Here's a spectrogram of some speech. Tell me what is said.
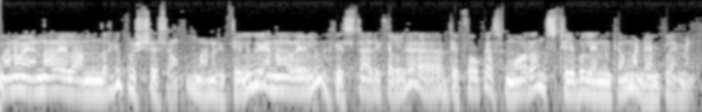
మనం ఎన్ఆర్ఐలు అందరికీ పుష్ చేసాం మనకి తెలుగు ఎన్ఆర్ఐలు హిస్టారికల్గా they focus more on stable income and employment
